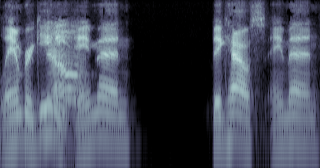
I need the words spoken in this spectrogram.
Lamborghini, No. amen. Big house, amen.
